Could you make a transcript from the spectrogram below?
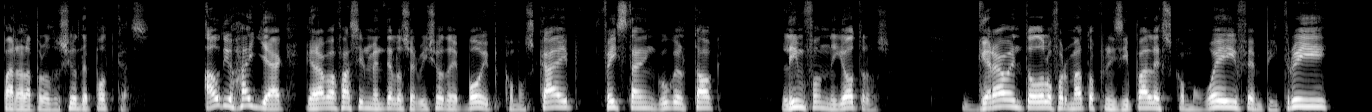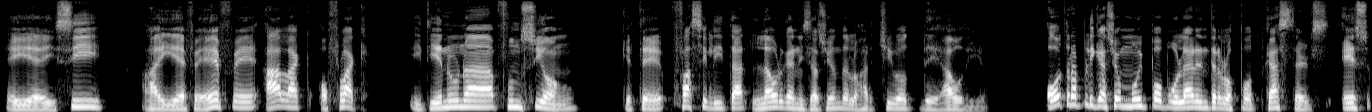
para la producción de podcasts. Audio Hijack graba fácilmente los servicios de VoIP como Skype, FaceTime, Google Talk, Linphone y otros. Graba en todos los formatos principales como Wave, MP3, AAC, AIFF, ALAC o FLAC y tiene una función que te facilita la organización de los archivos de audio. Otra aplicación muy popular entre los podcasters es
